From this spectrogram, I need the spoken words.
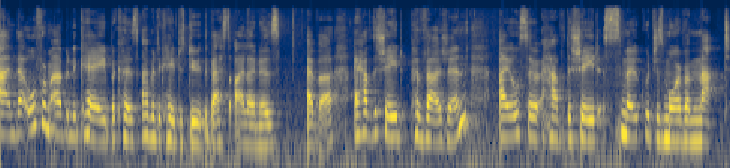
and they're all from Urban Decay because Urban Decay just do the best eyeliners ever. I have the shade Perversion. I also have the shade Smoke which is more of a matte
